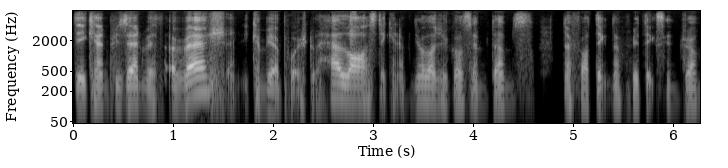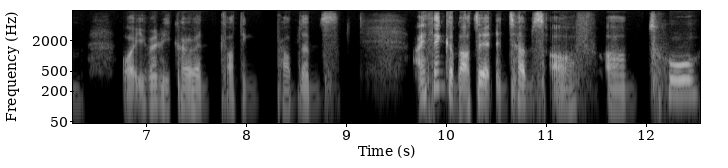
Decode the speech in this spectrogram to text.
they can present with a rash and it can be approached to hair loss. They can have neurological symptoms, nephrotic nephritic syndrome, or even recurrent clotting problems. I think about it in terms of um, two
